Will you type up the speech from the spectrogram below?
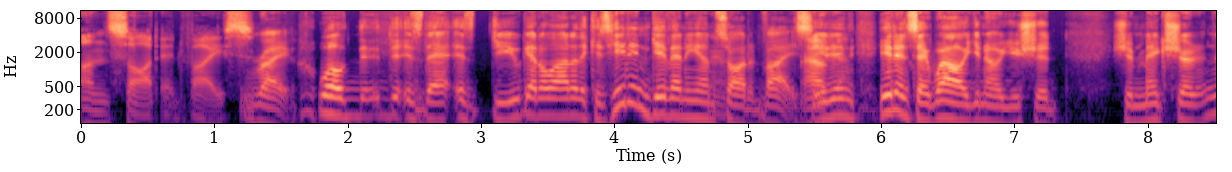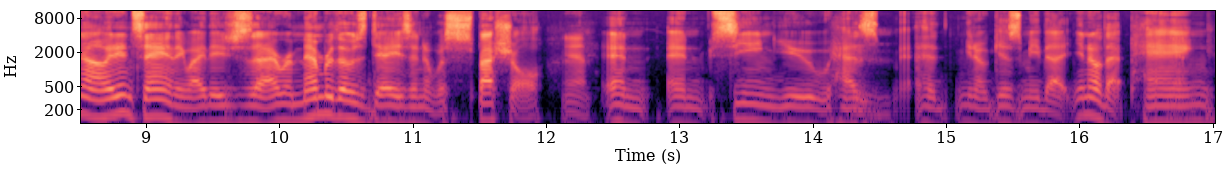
unsought advice. Right. Well, th- th- is that is do you get a lot of it? Because he didn't give any unsought advice. He didn't. He didn't say, "Well, you know, you should should make sure." No, he didn't say anything like that. He just said, "I remember those days, and it was special." Yeah. And and seeing you has Mm-hmm. had, you know gives me that you know that pang Yeah.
